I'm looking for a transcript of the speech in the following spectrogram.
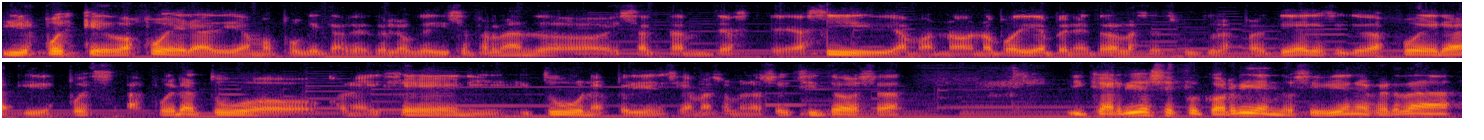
y después quedó afuera, digamos, porque lo que dice Fernando exactamente así, digamos, no, no podía penetrar las estructuras partidarias y quedó afuera, y después afuera tuvo con el GEN y, tuvo una experiencia más o menos exitosa. Y Carrió se fue corriendo, si bien es verdad,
